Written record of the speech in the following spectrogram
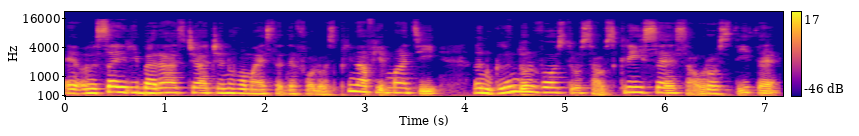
uh, să eliberați ceea ce nu vă mai este de folos prin afirmații în gândul vostru sau scrise sau rostite,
